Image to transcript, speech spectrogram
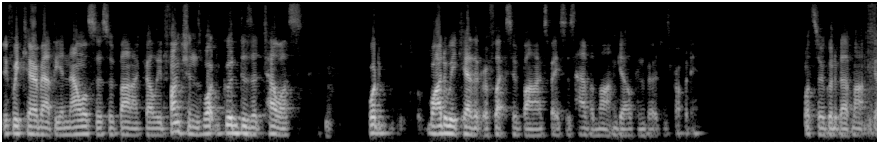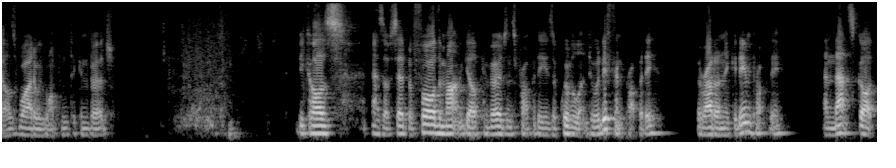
if we care about the analysis of Banach valued functions, what good does it tell us? What, why do we care that reflexive Banach spaces have a martingale convergence property? What's so good about martingales? Why do we want them to converge? Because, as I've said before, the martingale convergence property is equivalent to a different property, the Radon-Nikodym property, and that's got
